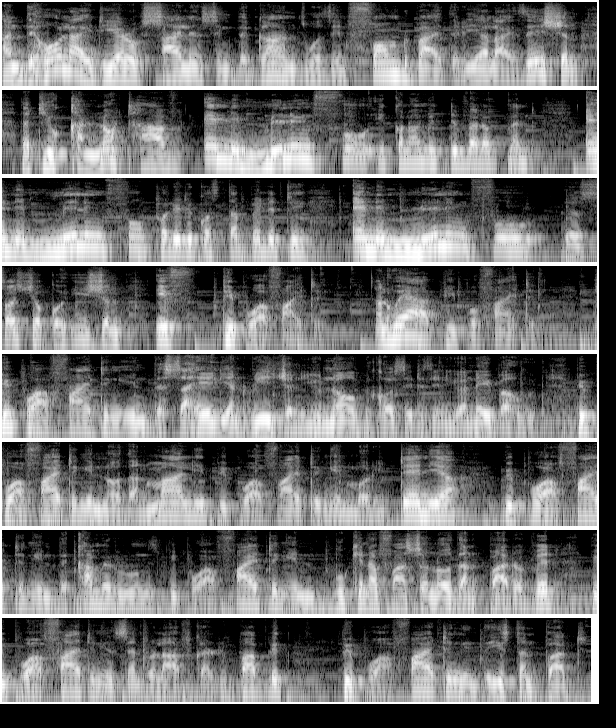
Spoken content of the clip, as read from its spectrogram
And the whole idea of silencing the guns was informed by the realization that you cannot have any meaningful economic development, any meaningful political stability, any meaningful uh, social cohesion if people are fighting. And where are people fighting? People are fighting in the Sahelian region, you know, because it is in your neighborhood. People are fighting in northern Mali, people are fighting in Mauritania, people are fighting in the Cameroons, people are fighting in Burkina Faso, northern part of it, people are fighting in Central African Republic, people are fighting in the eastern part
